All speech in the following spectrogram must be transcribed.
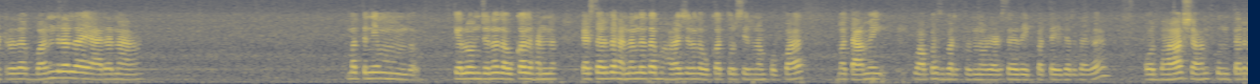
ಮಟ್ರದ ಬಂದ್ರಲ್ಲ ಯಾರನ? ಮತ್ತು ನಿಮ್ಮದು ಕೆಲವೊಂದು ಜನದ ಅವಕಾಶ ಹನ್ನ ಎರಡು ಸಾವಿರದ ಹನ್ನೊಂದರದಾಗ ಭಾಳ ಜನದ ಅವಕಾಶ ತೋರಿಸಿದ್ರು ನಮ್ಮ ಪಪ್ಪ, ಮತ್ತು ಆಮೇಲೆ ವಾಪಸ್ ಬರ್ತದೆ ನೋಡಿ ಎರಡು ಸಾವಿರದ ಇಪ್ಪತ್ತೈದರದಾಗ ಅವ್ರು ಭಾಳ ಶಾಂತ ಕುಂತಾರ,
